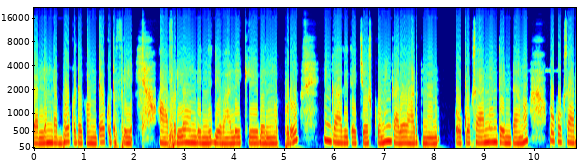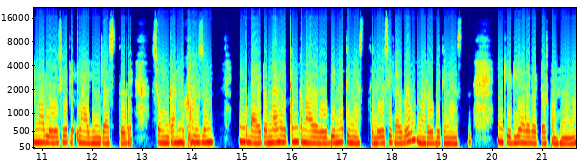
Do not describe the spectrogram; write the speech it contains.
బెల్లం డబ్బా ఒకటి కొంటే ఒకటి ఫ్రీ ఆఫర్లో ఉండింది దివాళీకి వెళ్ళినప్పుడు. ఇంకా అది తెచ్చేసుకొని ఇంకా అదే వాడుతున్నాను. ఒక్కొక్కసారి నేను తింటాను ఒక్కొక్కసారి మా లూసి లాగించేస్తుంది. సో ఇంకా అందుకోసం ఇంక బయట ఉన్నదైతే ఇంకా మా రూబీనే తినేస్తుంది. లూసీ కాదు మా రూబీ తినేస్తుంది. ఇంక ఇడ్లీ అదే పెట్టేసుకుంటున్నాను.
